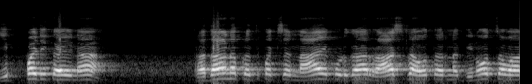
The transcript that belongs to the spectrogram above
ఇప్పటికైనా ప్రధాన ప్రతిపక్ష నాయకుడిగా రాష్ట్ర అవతరణ దినోత్సవాల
